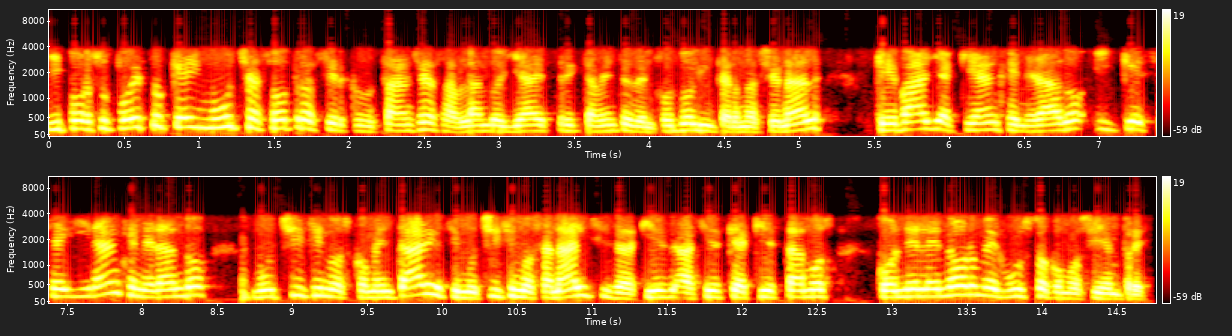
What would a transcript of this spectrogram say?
y por supuesto que hay muchas otras circunstancias, hablando ya estrictamente del fútbol internacional, que vaya que han generado y que seguirán generando muchísimos comentarios y muchísimos análisis. Aquí, así es que aquí estamos con el enorme gusto como siempre.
